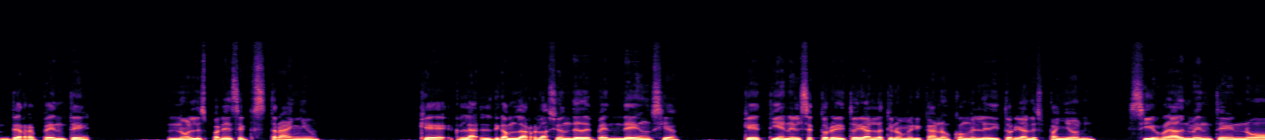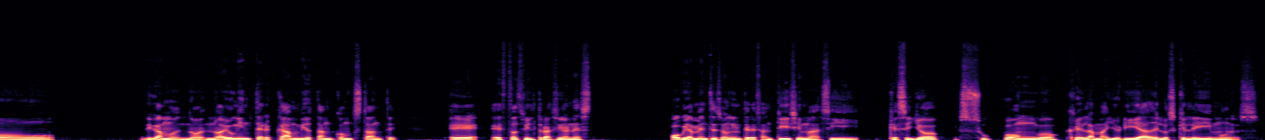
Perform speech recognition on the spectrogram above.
de repente ¿no les parece extraño que, la, digamos, la relación de dependencia que tiene el sector editorial latinoamericano con el editorial español, si realmente no, digamos, no, hay un intercambio tan constante? Eh, estas filtraciones obviamente son interesantísimas y, qué sé yo, supongo que la mayoría de los que leímos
